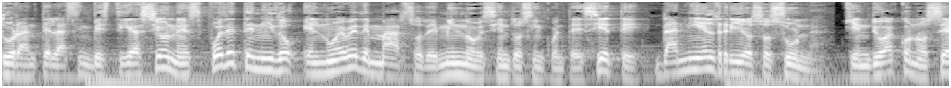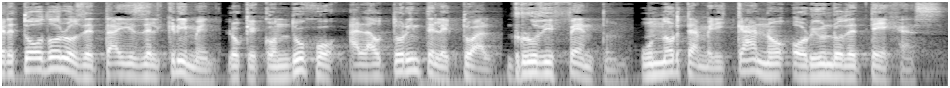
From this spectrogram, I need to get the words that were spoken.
Durante las investigaciones fue detenido el 9 de marzo de 1957 Daniel Ríos Osuna, quien dio a conocer todos los detalles del crimen, lo que condujo al autor intelectual Rudy Fenton, un norteamericano oriundo de Texas.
